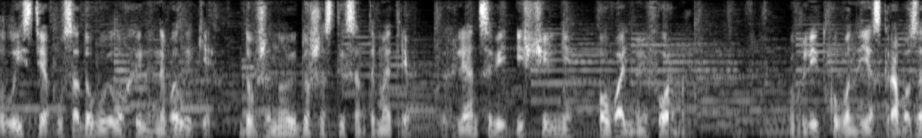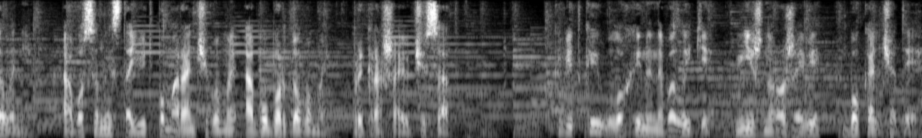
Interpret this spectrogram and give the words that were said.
Листя у садової лохини невеликі, довжиною до 6 см, глянцеві і щільні, овальної форми. Влітку вони яскраво зелені, а восени стають помаранчевими або бордовими, прикрашаючи сад. Квітки у лохини невеликі, ніжно-рожеві, бокальчаті.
